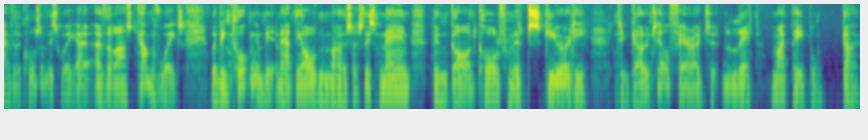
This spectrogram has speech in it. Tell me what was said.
over the course of this week, over the last couple of weeks, we've been talking a bit about the old Moses, this man whom God called from obscurity to go tell Pharaoh to let my people go.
